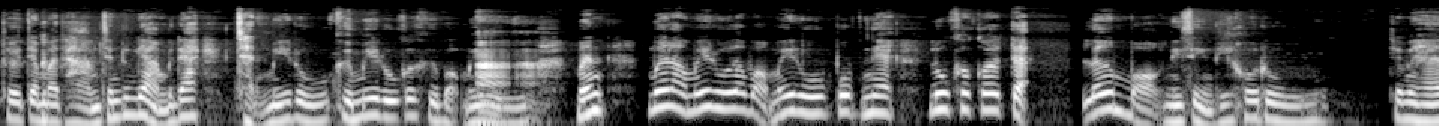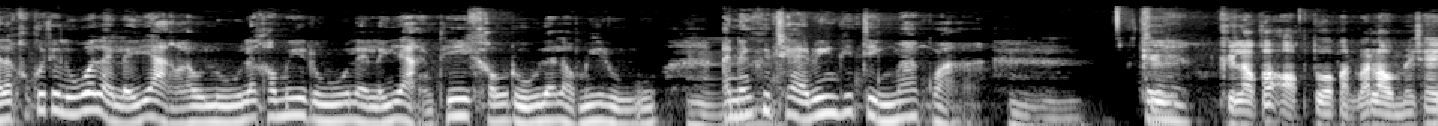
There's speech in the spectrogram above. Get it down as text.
เธอจะมาถามฉันทุกอย่างไม่ได้ ฉันไม่รู้คือไม่รู้ก็คือบอกไม่รู้อ่าเพราะฉะนั้นเมื่อเราไม่รู้เราบอกไม่รู้ปุ๊บเนี่ย ลูกเขาก็จะเริ่มบอกในสิ่งที่เขารู้ใช่ไหมฮะแล้วเขาก็จะรู้ว่าหลาย ๆ อย่างเรารู้แล้วเขาไม่รู้หลาย ๆ อย่างที่เขารู้แล้วเราไม่รู้มอันนั้นคือแชร์ริ่งที่จริงมากกว่าอืม คือคือเราก็ออกตัวก่อนว่าเราไม่ใช่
